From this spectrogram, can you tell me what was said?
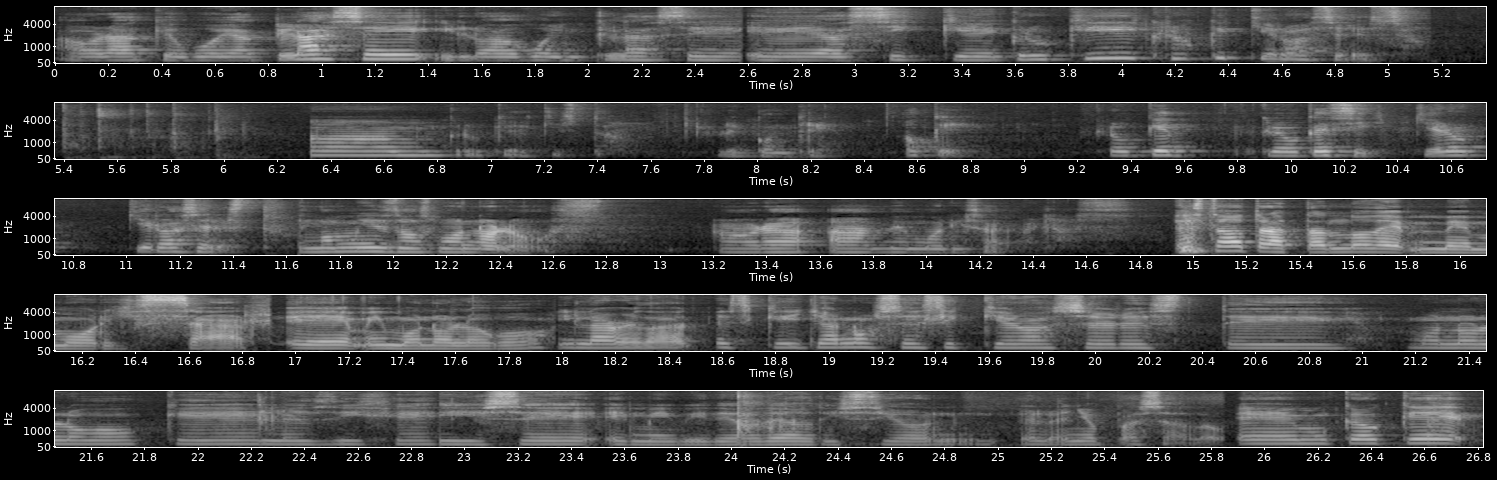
ahora que voy a clase y lo hago en clase. Eh, así que creo que creo que quiero hacer eso. creo que aquí está. Lo encontré. Ok. Creo que, creo que sí, quiero, quiero hacer esto. Tengo mis dos monólogos, ahora a memorizármelos. He estado tratando de memorizar eh, mi monólogo y la verdad es que ya no sé si quiero hacer este monólogo que les dije hice en mi video de audición el año pasado. Em, creo que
